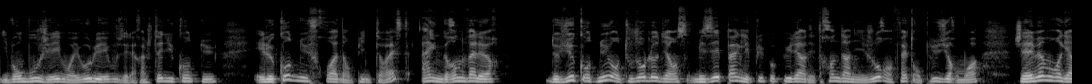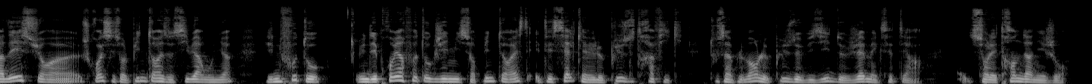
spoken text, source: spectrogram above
ils vont bouger, ils vont évoluer, vous allez rajouter du contenu. Et le contenu froid dans Pinterest a une grande valeur. De vieux contenus ont toujours de l'audience. Mes épingles les plus populaires des 30 derniers jours, en fait, ont plusieurs mois. J'avais même regardé sur, je crois que c'est sur le Pinterest de Cybermunia, j'ai une photo. Une des premières photos que j'ai mises sur Pinterest était celle qui avait le plus de trafic. Tout simplement, le plus de visites, de j'aime, etc sur les 30 derniers jours.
